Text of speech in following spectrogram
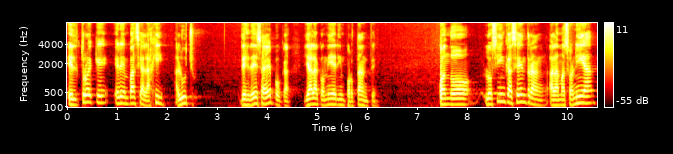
el trueque era en base al ají, al lucho. Desde esa época ya la comida era importante. Cuando los incas entran a la Amazonía,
